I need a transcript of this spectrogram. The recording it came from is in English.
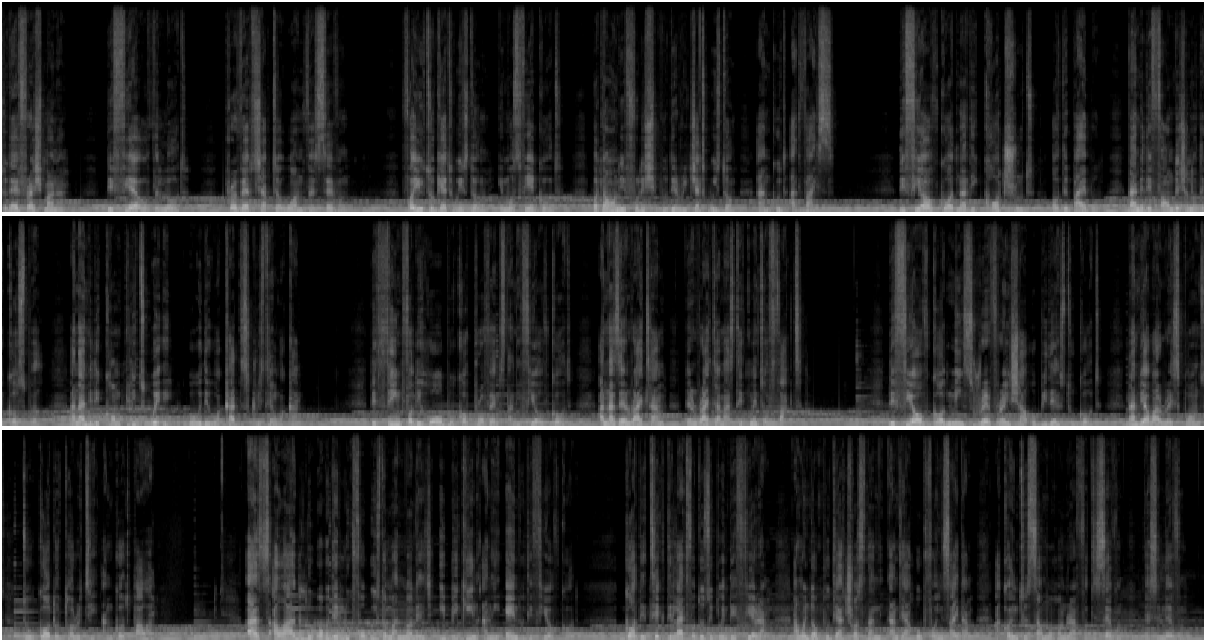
Today, fresh manna, the fear of the Lord. Proverbs chapter 1, verse 7. For you to get wisdom, you must fear God. But not only foolish people they reject wisdom and good advice. The fear of God now the core truth of the Bible. That be the foundation of the gospel, and that be the complete way we work out this Christian worker. The theme for the whole book of Proverbs and the fear of God. And as in write them, then write them as statement of fact. The fear of God means reverential obedience to God. That be our response to God authority and God power. As our what would they look for wisdom and knowledge, it begin and it end with the fear of God. God they take delight for those people when they fear Him and when don't put their trust and, and their hope for inside them, according to Psalm 147, verse 11.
